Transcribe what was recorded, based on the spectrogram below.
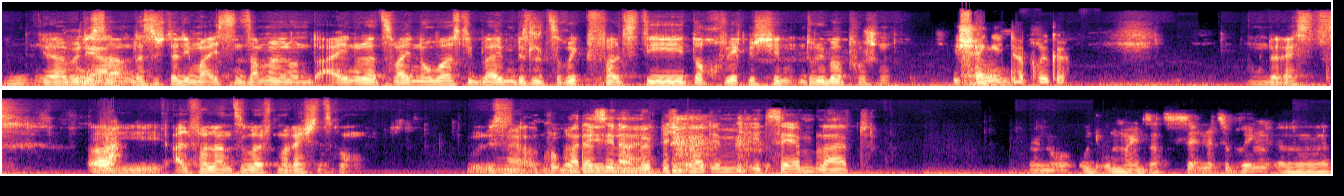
Mhm. Ja, würde ich Ja. sagen, dass sich da die meisten sammeln und ein oder zwei Novas, die bleiben ein bisschen zurück, falls die doch wirklich hinten drüber pushen. Ich hänge in der Brücke. Und der Rest, Ah. die Alpha-Lanze läuft mal rechts rum. Ja, guck mal, dass ihr nach B3. Möglichkeit im ECM bleibt. Genau. Und um meinen Satz zu Ende zu bringen, äh,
